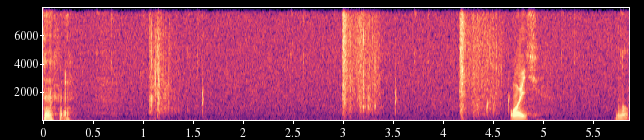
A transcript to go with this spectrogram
Ой. Ну.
